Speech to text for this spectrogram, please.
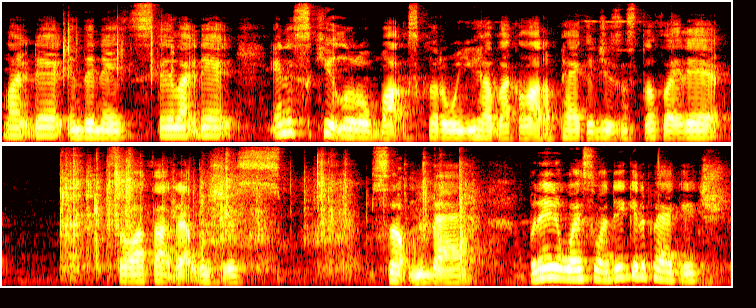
like that. And then they stay like that. And it's a cute little box cutter when you have like a lot of packages and stuff like that. So I thought that was just something to buy. But anyway, so I did get a package.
